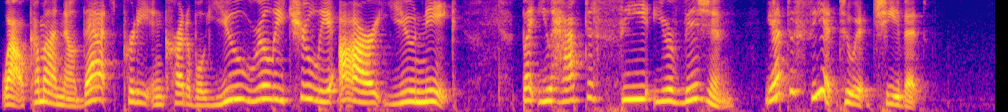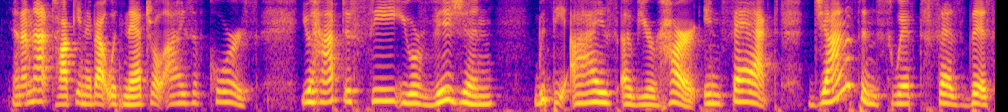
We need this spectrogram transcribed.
Wow, come on now, that's pretty incredible. You really truly are unique. But you have to see your vision. You have to see it to achieve it. And I'm not talking about with natural eyes, of course. You have to see your vision with the eyes of your heart. In fact, Jonathan Swift says this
